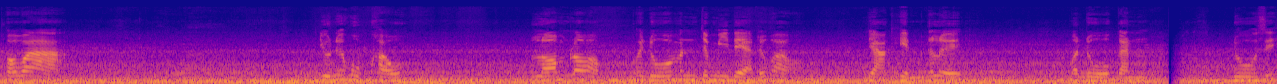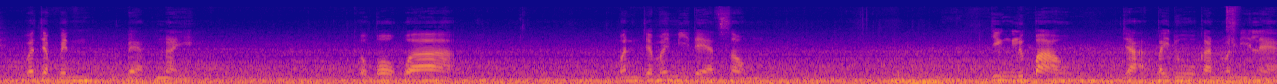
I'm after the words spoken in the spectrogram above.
เพราะว่า อยู่ในหุบเขา ล้อมรอบคอยดูว่ามันจะมีแดดหรือเปล่า อยากเห็นก็เลย มาดูกัน ดูสิว่าจะเป็น แบบไหน เขาบอกว่ามันจะไม่มีแดดส่อง จริงหรือเปล่า จะไปดูกันวันนี้แหละ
